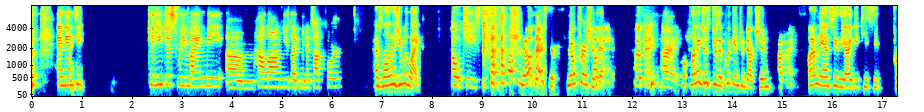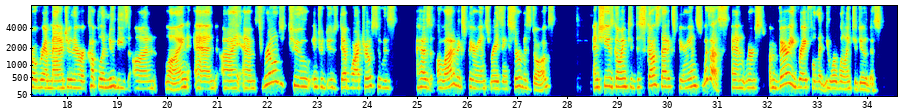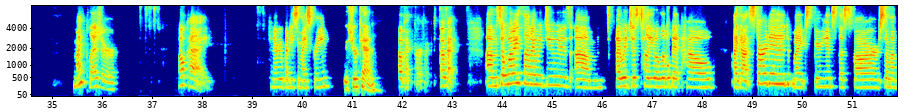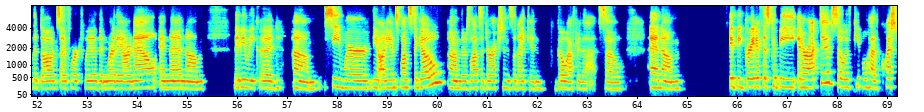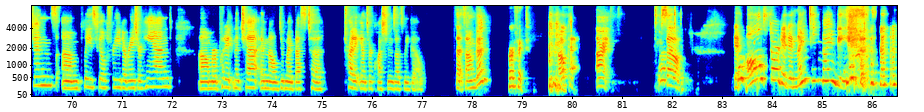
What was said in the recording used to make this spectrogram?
and Nancy, can you just remind me um, how long you'd like me to talk for? As long as you would like. Oh, geez. no okay. pressure. No pressure, okay. Okay. All right. Let me just do the quick introduction. Okay. I'm Nancy, the IDTC program manager. There are a couple of newbies online, and I am thrilled to introduce Deb Watrous, who is has a lot of experience raising service dogs, and she is going to discuss that experience with us. And we're I'm very grateful that you were willing to do this. My pleasure. Okay. Can everybody see my screen? We sure can. Okay, perfect. Okay. Um, so what I thought I would do is um, I would just tell you a little bit how I got started, my experience thus far, some of the dogs I've worked with and where they are now, and then um, maybe we could um, see where the audience wants to go. Um, there's lots of directions that I can go after that. So, and um, it'd be great if this could be interactive. So if people have questions, um, please feel free to raise your hand um, or put it in the chat and I'll do my best to try to answer questions as we go. Does that sound good? Perfect. okay. All right. So it all started in 1990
